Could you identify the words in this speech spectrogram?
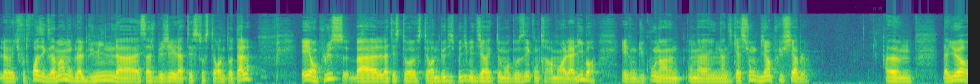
il faut trois examens, donc l'albumine, la SHBG et la testostérone totale. Et en plus, bah, la testostérone biodisponible est directement dosée, contrairement à la libre, et donc du coup on a, une indication bien plus fiable. Euh, d'ailleurs,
